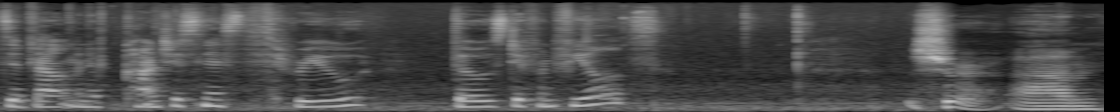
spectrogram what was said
development of consciousness through those different fields? Sure. Um,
